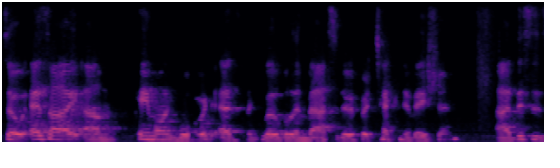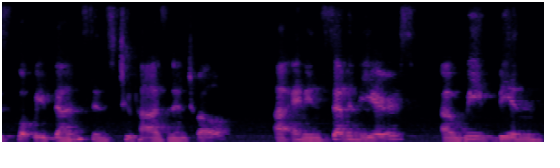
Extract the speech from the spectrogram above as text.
So as I um, came on board as the global ambassador for Technovation, uh, this is what we've done since 2012. Uh, and in seven years, uh, we've been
